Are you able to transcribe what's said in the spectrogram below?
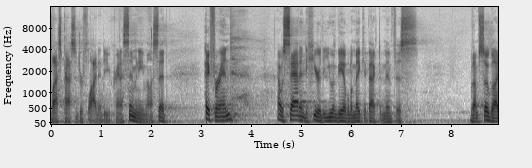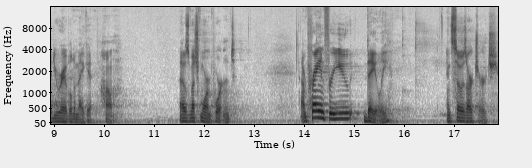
last passenger flight into Ukraine. I sent him an email. I said, Hey, friend, I was saddened to hear that you wouldn't be able to make it back to Memphis, but I'm so glad you were able to make it home. That was much more important. I'm praying for you daily, and so is our church.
